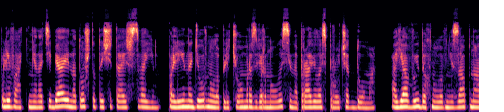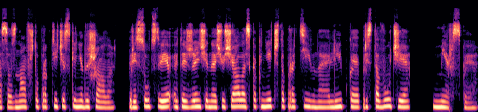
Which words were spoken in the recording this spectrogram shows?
Плевать мне на тебя и на то, что ты считаешь своим. Полина дернула плечом, развернулась и направилась прочь от дома. А я выдохнула, внезапно осознав, что практически не дышала. Присутствие этой женщины ощущалось как нечто противное, липкое, приставучее, мерзкое.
